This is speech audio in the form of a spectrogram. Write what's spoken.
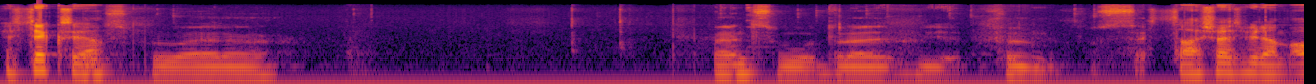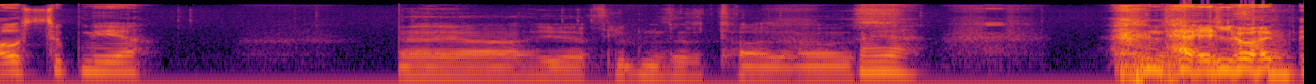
Ist 6, ja. Sechs Provider. 1, 2, 3, 4, 5, 6. Sascha ist wieder am Auszucken hier. Ja, ja, hier flippen sie total aus. Ah, ja. Nein, Lord.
